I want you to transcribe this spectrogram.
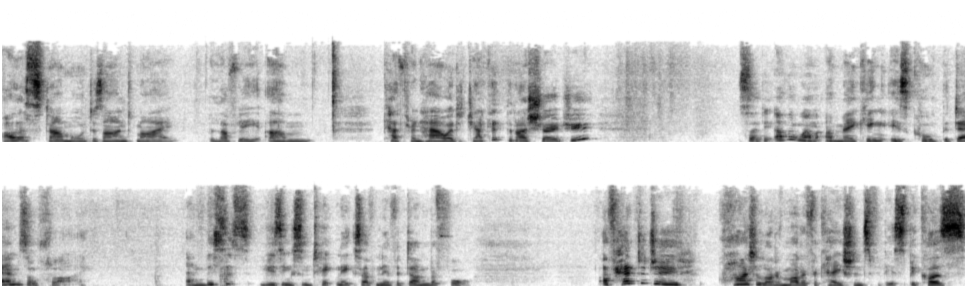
Alice Starmore designed my lovely um, Catherine Howard jacket that I showed you. So the other one I'm making is called the Damselfly and this is using some techniques I've never done before. I've had to do quite a lot of modifications for this because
